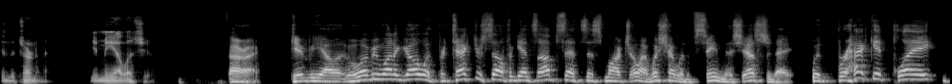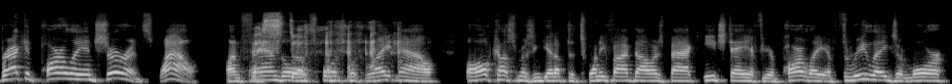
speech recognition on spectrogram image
in the tournament. Give me LSU. All right. Give me whoever you want to go with. Protect yourself against upsets this March. Oh, I wish I would have seen this yesterday with bracket play, bracket parlay insurance. Wow. On FanDuel Sportsbook right now. All customers can get up to $25 back each day if your parlay of three legs or more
